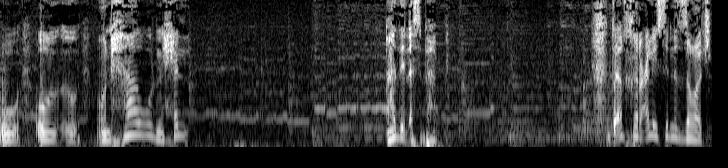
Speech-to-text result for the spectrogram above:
و... و... ونحاول نحل هذه الأسباب. تأخر عليه سن الزواج.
